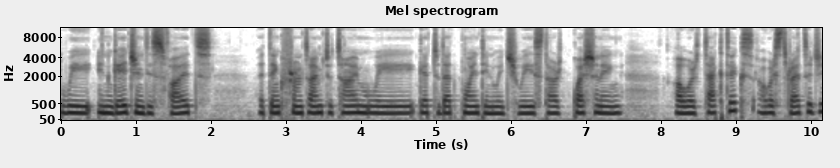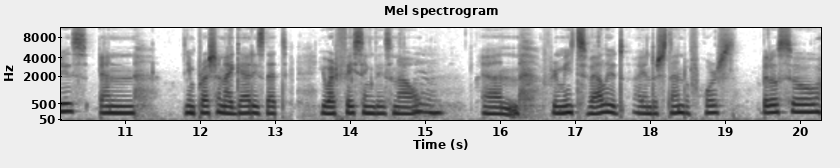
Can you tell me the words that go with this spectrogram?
we engage in these fights, I think from time to time we get to that point in which we start questioning our tactics, our strategies, and the impression I get is that you are facing this now. Mm. And for me, it's valid. I understand, of course. But also,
